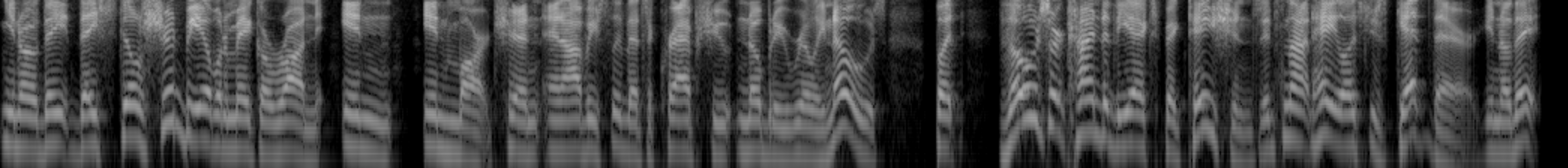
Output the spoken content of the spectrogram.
you know, they they still should be able to make a run in in March, and and obviously that's a crapshoot. Nobody really knows, but those are kind of the expectations. It's not, hey, let's just get there. You know, they,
